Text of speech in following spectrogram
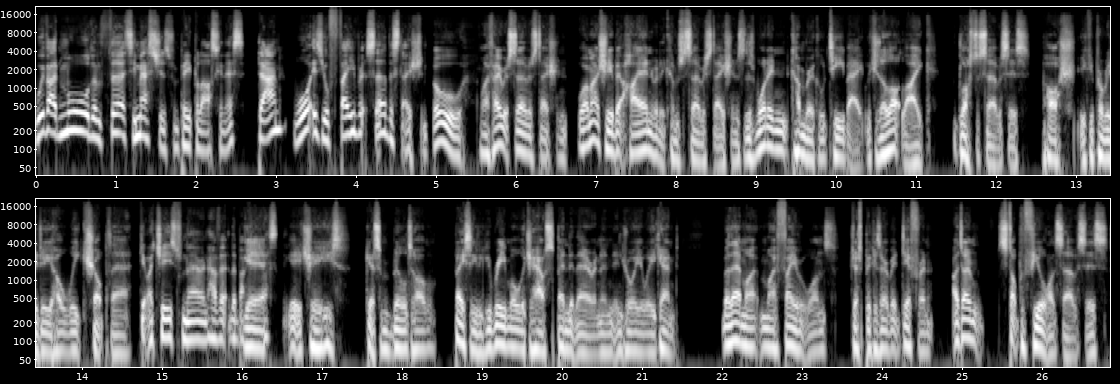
We've had more than 30 messages from people asking this. Dan, what is your favourite service station? Oh, my favourite service station. Well, I'm actually a bit high end when it comes to service stations. There's one in Cumbria called Tebay, which is a lot like Gloucester services. Posh. You could probably do your whole week shop there. Get my cheese from there and have it at the back of the Yeah, bus. get your cheese, get some biltong. Basically, you remortgage your house, spend it there, and then enjoy your weekend. But they're my, my favourite ones, just because they're a bit different. I don't stop for fuel on services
